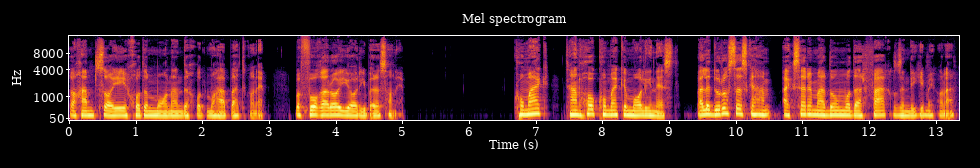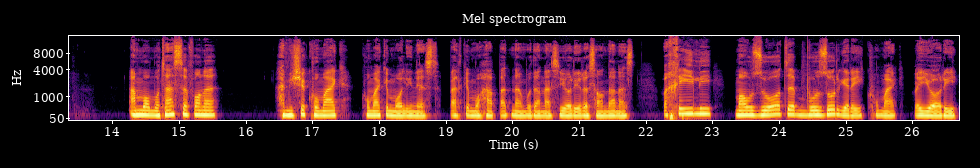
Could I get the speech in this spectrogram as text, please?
تا همسایه خود مانند خود محبت کنیم و فقرا یاری برسانیم. کمک تنها کمک مالی نیست. بله درست است که هم اکثر مردم ما در فقر زندگی می‌کنند اما متاسفانه همیشه کمک کمک مالی نیست بلکه محبت نمودن است یاری رساندن است و خیلی موضوعات بزرگ کمک و یاری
